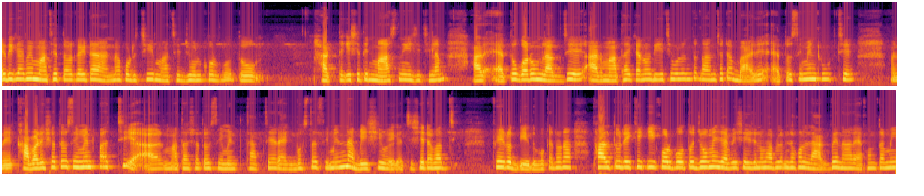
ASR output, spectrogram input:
এদিকে আমি মাছের তরকারিটা রান্না করেছি, মাছের ঝোল করব। তো হাট থেকে সেদিন মাছ নিয়ে এসেছিলাম। আর এত গরম লাগছে, আর মাথায় কেন দিয়েছি বলুন তো? গামছাটা বাইরে এত সিমেন্ট উঠছে মানে খাবারের সাথেও সিমেন্ট পাচ্ছি, আর মাথার সাথেও সিমেন্ট থাকছে, আর এক বস্তা সিমেন্ট না বেশি হয়ে গেছে, সেটা ভাবছি ফেরত দিয়ে দেবো। কেননা ফালতু রেখে কি করব? তো জমে যাবে, সেই জন্য ভাবলাম যখন লাগবে না আর এখন তো আমি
